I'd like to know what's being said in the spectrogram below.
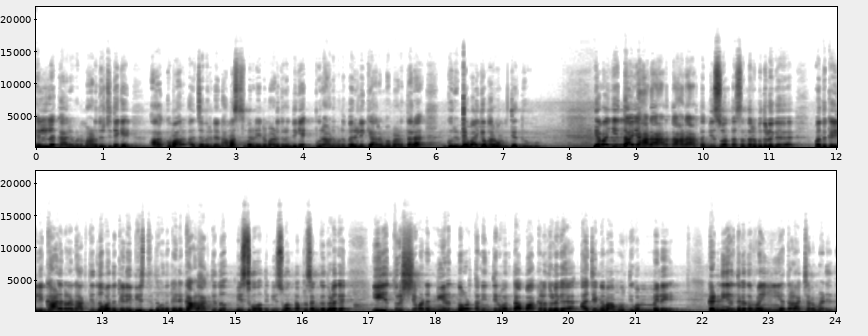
ಎಲ್ಲ ಕಾರ್ಯವನ್ನು ಮಾಡೋದ್ರ ಜೊತೆಗೆ ಆ ಕುಮಾರ್ ಅಜ್ಜವರನ್ನ ನಾಮಸ್ಮರಣೆಯನ್ನು ಮಾಡೋದ್ರೊಂದಿಗೆ ಪುರಾಣವನ್ನು ಬರೀಲಿಕ್ಕೆ ಆರಂಭ ಮಾಡ್ತಾರೆ. ಗುರುವಾಗಿ ಹೊರಹೊಮ್ಮುತ್ತಿದ್ದು. ಯಾವಾಗ ಈ ತಾಯಿ ಹಾಡ ಹಾಡ್ತಾ ಹಾಡ ಹಾಡ್ತಾ ಬೀಸುವಂಥ ಸಂದರ್ಭದೊಳಗೆ ಒಂದು ಕೈಲಿ ಕಾಳುಗಳನ್ನು ಹಾಕ್ತಿದ್ಲು, ಒಂದು ಕೈಲಿ ಬೀಸ್ತಿದ್ಲು, ಒಂದು ಕೈಲಿ ಕಾಳು ಹಾಕ್ತಿದ್ಲು, ಬೀಸ್ಕೋತ ಬೀಸುವಂಥ ಪ್ರಸಂಗದೊಳಗೆ ಈ ದೃಶ್ಯವನ್ನು ನೀಡ್, ನೋಡ್ತಾ ನಿಂತಿರುವಂಥ ಬಾಕಲದೊಳಗೆ ಆ ಜಂಗಮಾಮೂರ್ತಿ ಒಮ್ಮೆಲೆ ಕಣ್ಣೀರು ತೆಗೆದು ರೊಯ್ಯ ತಳಾಕ್ಷರ ಮಾಡಿದ.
